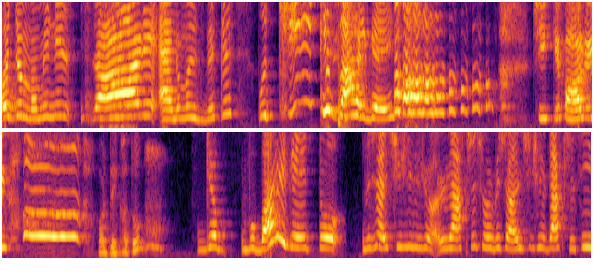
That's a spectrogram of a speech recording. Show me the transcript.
और जब मम्मी ने सारे एनिमल्स देखे वो चीख के बाहर गए चीख के बाहर गई। और देखा तो जब वो बाहर गए तो विशाल राक्षस और विशाल शिशु राक्षसी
